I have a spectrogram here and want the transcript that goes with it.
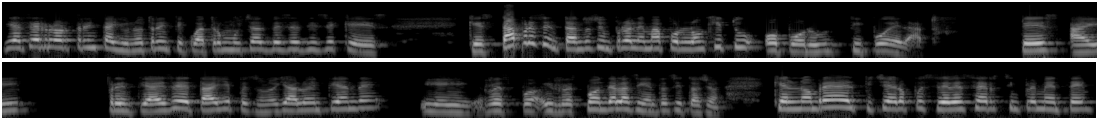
Y ese error 3134 muchas veces dice que es que está presentándose un problema por longitud o por un tipo de dato. Entonces ahí, frente a ese detalle, pues uno ya lo entiende y, responde a la siguiente situación. Que el nombre del fichero pues debe ser simplemente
